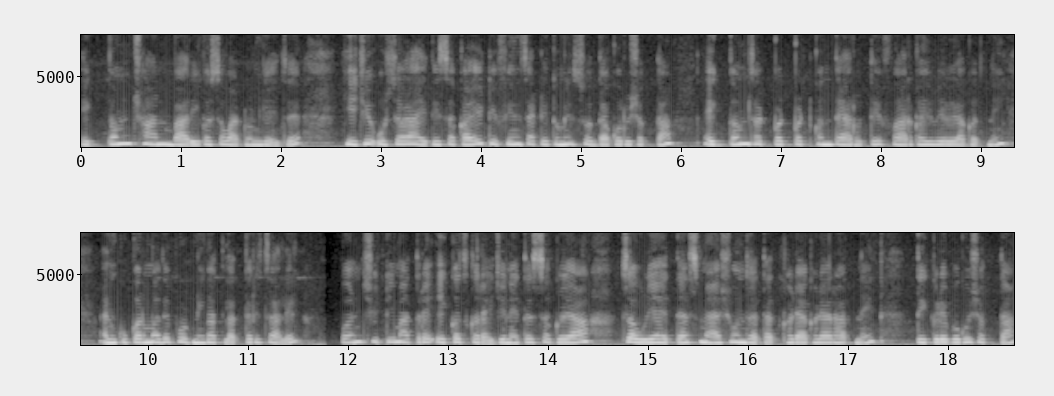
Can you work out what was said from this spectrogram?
एकदम छान बारीक असं वाटून घ्यायचं आहे ही जी उसळ आहे ती सकाळी टिफिनसाठी तुम्ही सुद्धा करू शकता. एकदम झटपट पटकन तयार होते फार काही वेळ लागत नाही आणि कुकरमध्ये फोडणी घातलात तरी चालेल. पण शिटी मात्र एकच करायची नाही तर सगळ्या चवळी आहेत त्या स्मॅश होऊन जातात खड्या खड्या राहत नाहीत. तिकडे बघू शकता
